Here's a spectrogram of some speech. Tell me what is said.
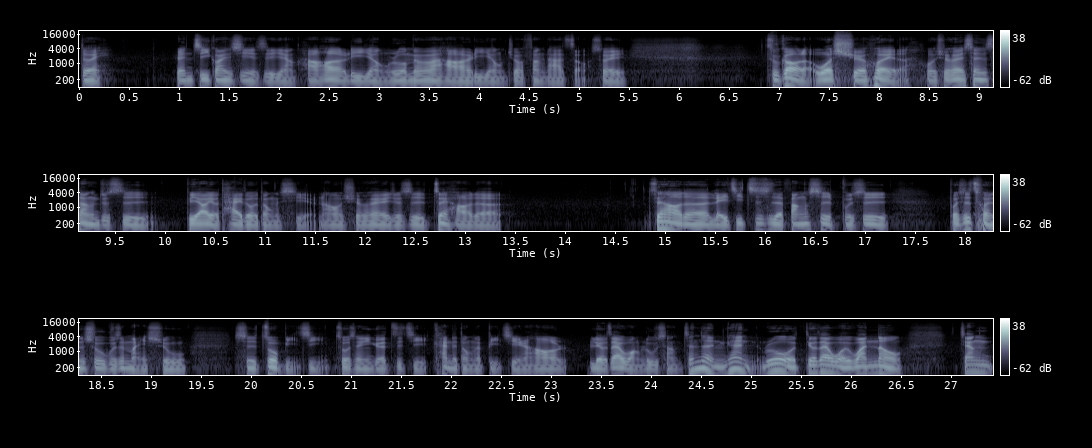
对，人际关系也是一样，好好的利用，如果没办法好好利用，就放它走。所以足够了，我学会了，我学会身上就是不要有太多东西，然后学会就是最好的。最好的累积知识的方式，不是不是存书，不是买书，是做笔记，做成一个自己看得懂的笔记，然后留在网络上。真的，你看，如果我丢在我的 OneNote，这样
